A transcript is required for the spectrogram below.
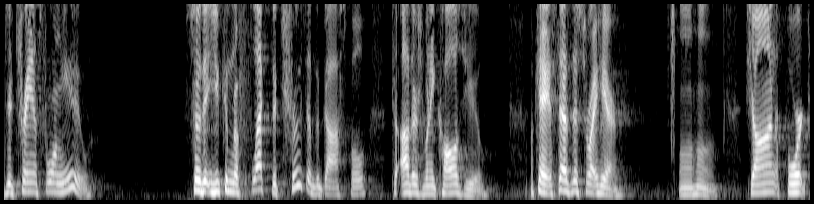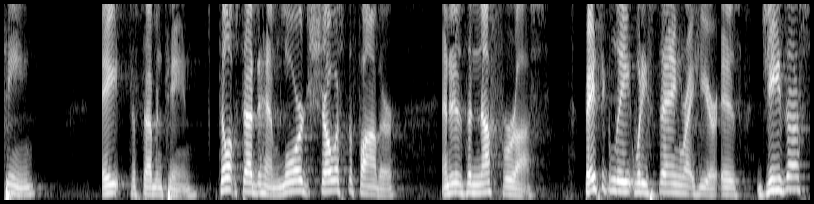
to transform you so that you can reflect the truth of the gospel to others when he calls you. Okay, it says this right here. Mm-hmm. John 14, 8 to 17. Philip said to him, Lord, show us the Father, and it is enough for us. Basically, what he's saying right here is, Jesus,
